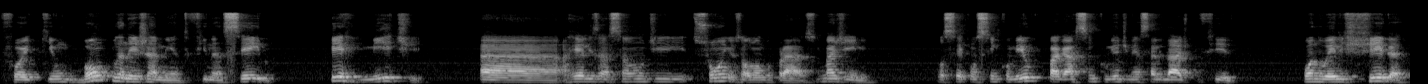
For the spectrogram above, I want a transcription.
foi que um bom planejamento financeiro permite a, a realização de sonhos ao longo prazo. Imagine, você com 5 mil, pagar 5 mil de mensalidade para o filho. Quando ele chega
